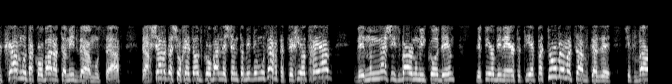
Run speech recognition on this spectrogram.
הקרבנו את הקורבן התמיד והמוסף, ועכשיו אתה שוחט עוד קורבן לשם תמיד ומוסף, אתה צריך להיות חייב, וממה שהסברנו מקודם, לפי רבי מאיר אתה תהיה פטור במצב כזה, שכבר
